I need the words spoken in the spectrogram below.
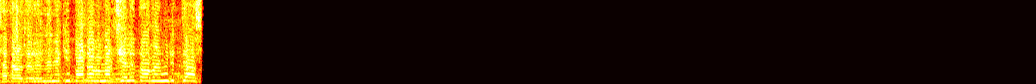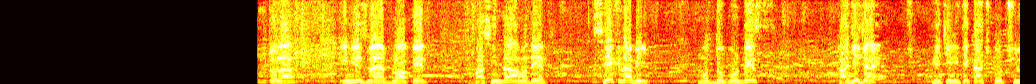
সাতাশ হাজার কি পাঠাবো? আমার ছেলে তো আমার মৃত্যু আস ইংলিশ বাজার ব্লকের বাসিন্দা আমাদের শেখ রাবি মধ্যপ্রদেশ কাজে যায় হেচিরিতে কাজ করছিল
